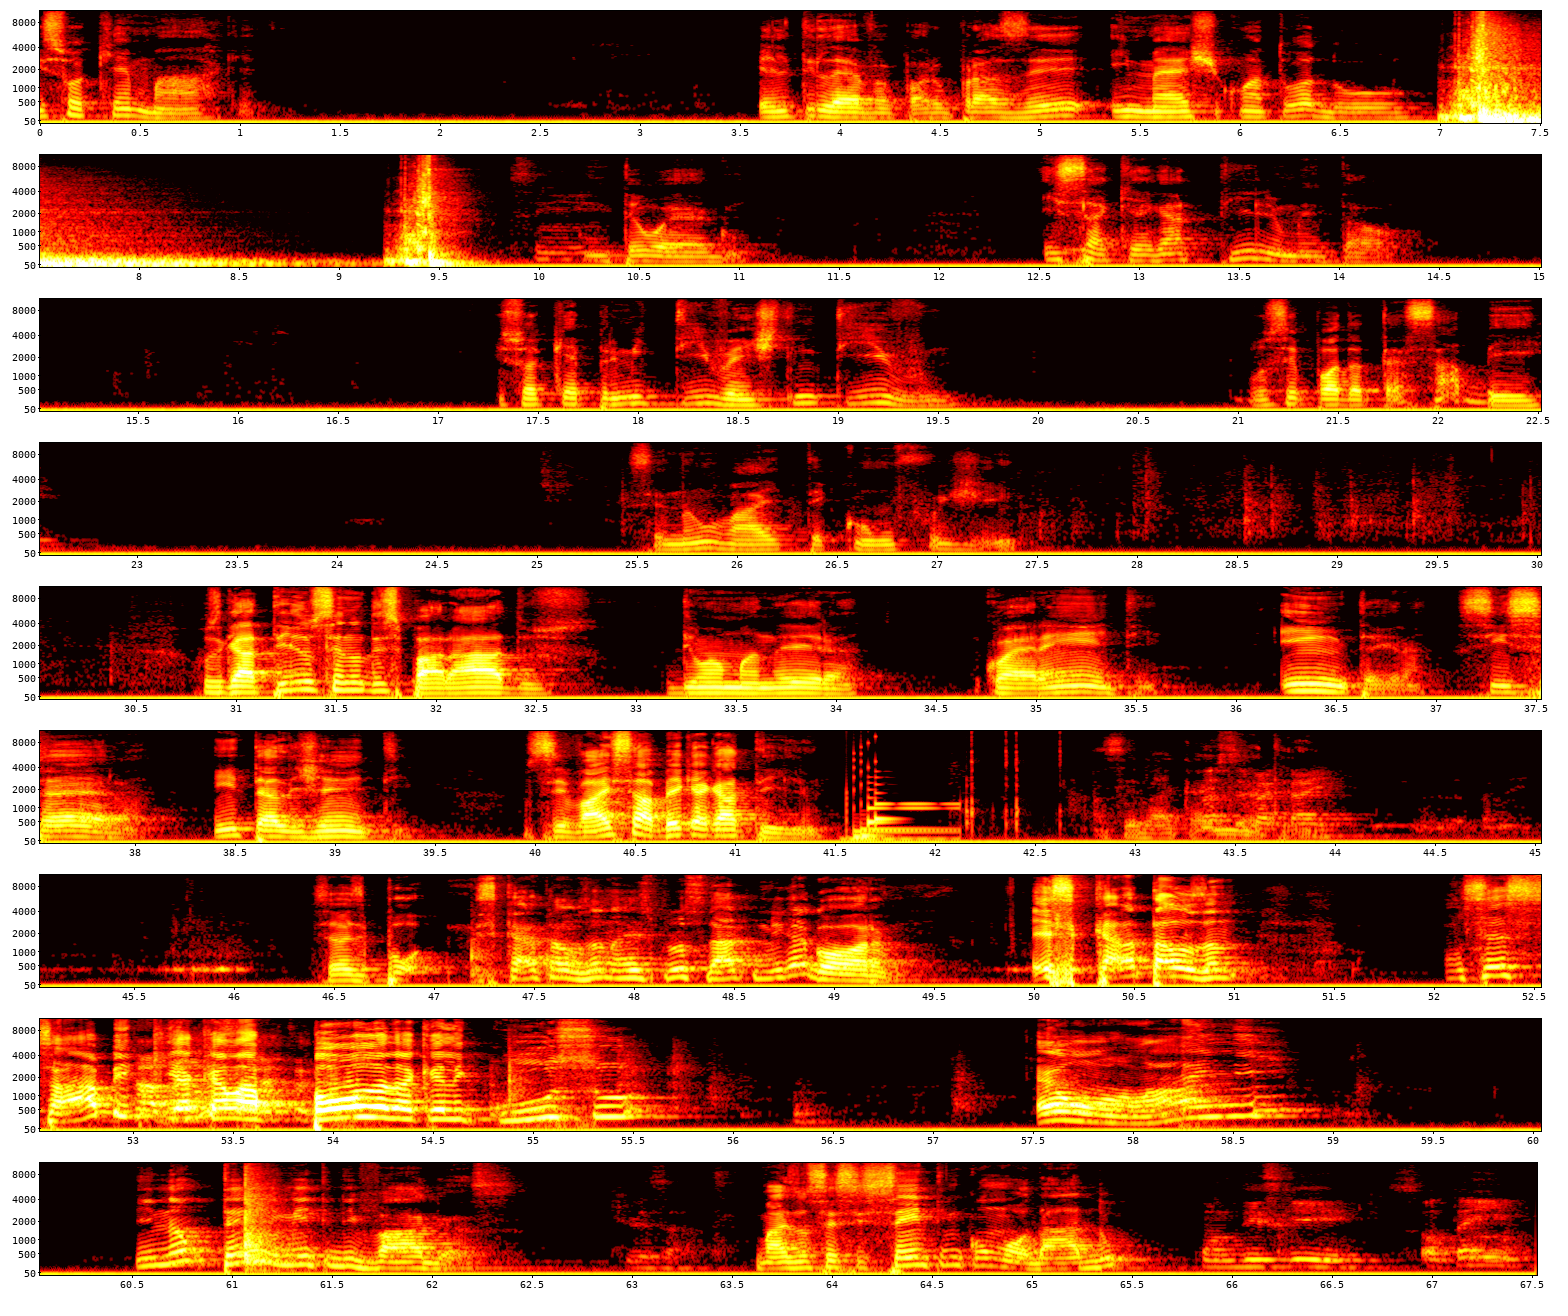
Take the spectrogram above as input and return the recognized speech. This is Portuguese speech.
Isso aqui é marketing. Ele te leva para o prazer e mexe com a tua dor. Sim. Com teu ego. Isso aqui é gatilho mental. Isso aqui é primitivo, é instintivo. Você pode até saber. Você não vai ter como fugir. Os gatilhos sendo disparados de uma maneira coerente, íntegra, sincera, inteligente, você vai saber que é gatilho. Você vai cair. Você vai cair. Você vai dizer, pô, esse cara tá usando a reciprocidade comigo agora. Esse cara tá usando. Você sabe Tá que aquela certo. porra daquele curso é online e não tem limite de vagas. Exato. Mas você se sente incomodado Quando diz que só tem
